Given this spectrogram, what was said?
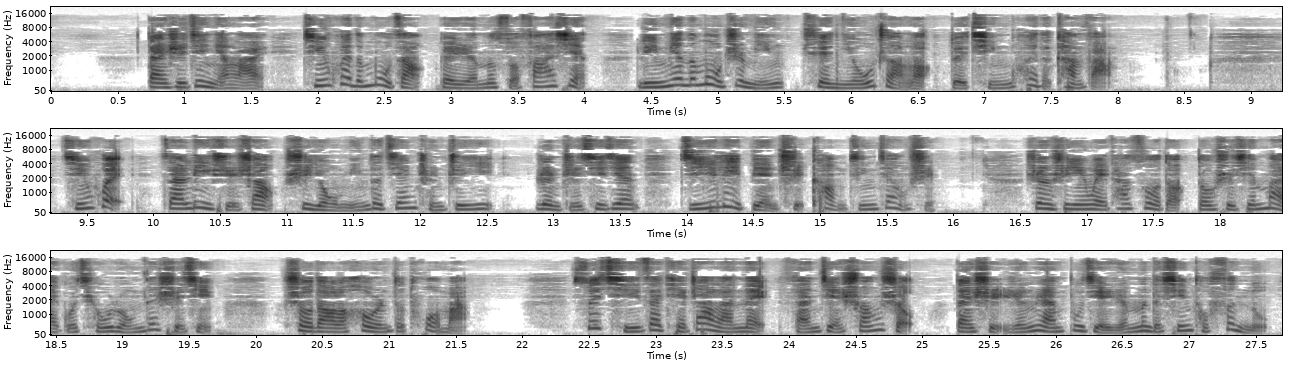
但是近年来，秦桧的墓葬被人们所发现，里面的墓志铭却扭转了对秦桧的看法。秦桧在历史上是有名的奸臣之一，任职期间极力贬斥抗金将士，正是因为他做的都是些卖国求荣的事情，受到了后人的唾骂。虽其在铁栅栏内反剪双手，但是仍然不解人们的心头愤怒。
